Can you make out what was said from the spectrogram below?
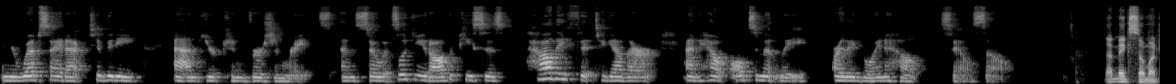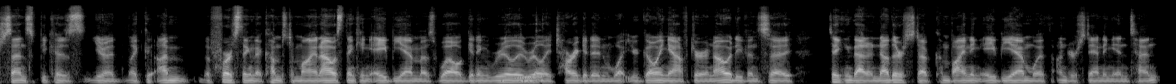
and your website activity and your conversion rates. And so it's looking at all the pieces, how they fit together, and how ultimately are they going to help sales sell. That makes so much sense because, you know, like I'm the first thing that comes to mind. I was thinking ABM as well, getting really, mm-hmm. really targeted in what you're going after. And I would even say taking that another step, combining ABM with understanding intent.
